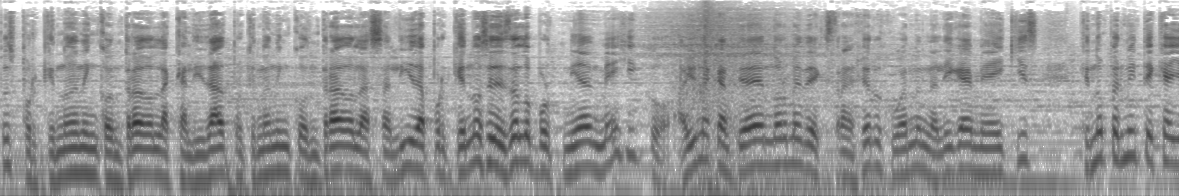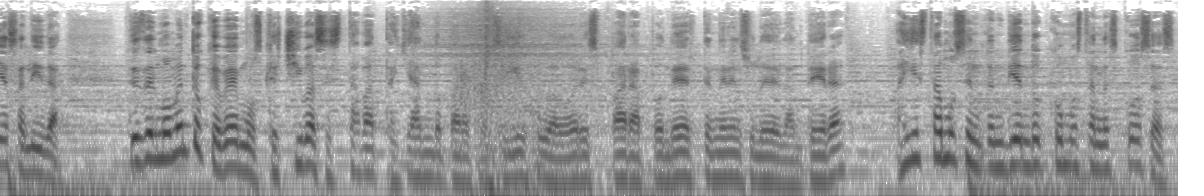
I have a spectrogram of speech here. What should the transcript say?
Pues porque no han encontrado la calidad, porque no han encontrado la salida, porque no se les da la oportunidad en México. Hay una cantidad enorme de extranjeros jugando en la Liga MX que no permite que haya salida. Desde el momento que vemos que Chivas está batallando para conseguir jugadores para poder tener en su delantera, ahí estamos entendiendo cómo están las cosas.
